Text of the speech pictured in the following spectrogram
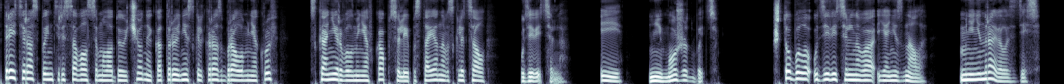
В третий раз поинтересовался молодой ученый, который несколько раз брал у меня кровь, сканировал меня в капсуле и постоянно восклицал «Удивительно» и «Не может быть». Что было удивительного, я не знала. Мне не нравилось здесь.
